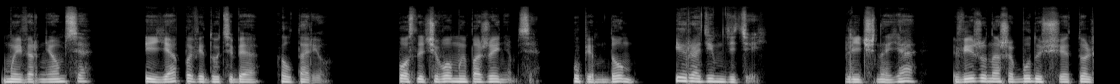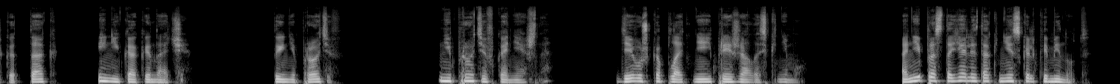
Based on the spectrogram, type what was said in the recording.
«Мы вернемся, и я поведу тебя к алтарю. После чего мы поженимся, купим дом и родим детей. Лично я вижу наше будущее только так и никак иначе. Ты не против?» «Не против, конечно». Девушка плотней прижалась к нему. Они простояли так несколько минут,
